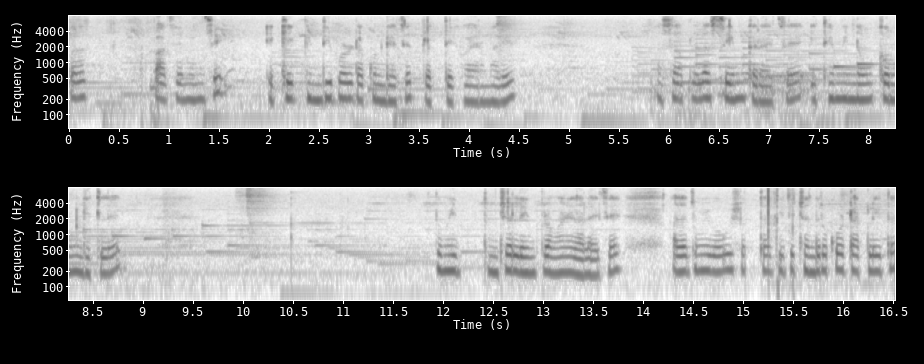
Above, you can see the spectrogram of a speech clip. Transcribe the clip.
परत पाच एम एमचे एक एक बिंदी बॉल टाकून घ्यायचे आहेत प्रत्येक वायरमध्ये. असं आपल्याला सेम करायचं आहे. इथे मी नऊ करून घेतले तुम्ही तुमच्या लेंथप्रमाणे घालायचं आहे. आता तुम्ही बघू शकता तिथे चंद्रकोर टाकली तर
